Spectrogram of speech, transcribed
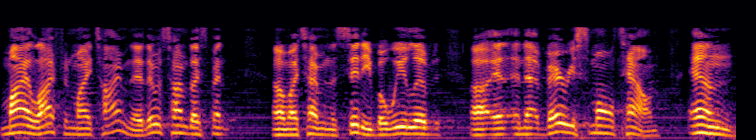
my life and my time there, there was times I spent uh, my time in the city, but we lived uh, in, in that very small town. And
